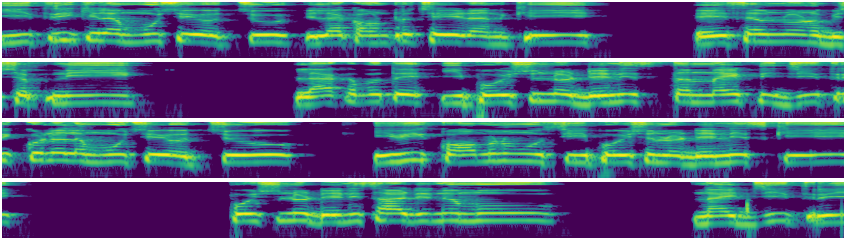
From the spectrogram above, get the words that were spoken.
ఈ త్రీకి ఇలా మూవ్ చేయవచ్చు ఇలా కౌంటర్ చేయడానికి. ఏ ఉన్న బిషప్ని లేకపోతే ఈ పొజిషన్లో డెన్నిస్ తన నైట్ని జీ త్రీకి కూడా ఇలా మూవ్ చేయొచ్చు ఇవి కామన్ మూవ్స్ ఈ పొజిషన్లో డెన్నిస్కి పొజిషన్లో డెన్నిస్ ఆడిన move knight G three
